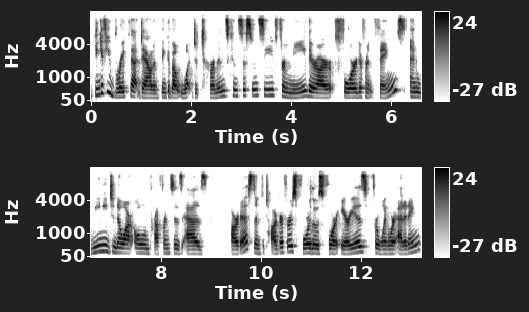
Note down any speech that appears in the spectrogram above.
I think if you break that down and think about what determines consistency, for me, there are four different things, and we need to know our own preferences as artists and photographers for those four areas for when we're editing.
